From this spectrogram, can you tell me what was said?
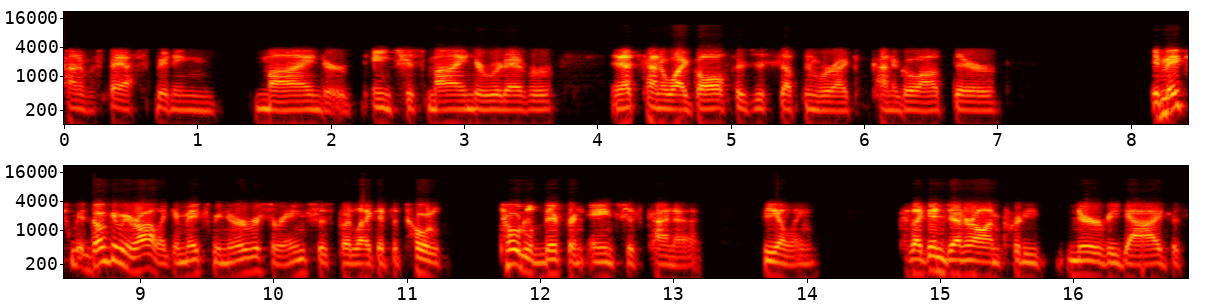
kind of a fast spinning mind or anxious mind or whatever, and that's kind of why golf is just something where I can kind of go out there. It makes me. Don't get me wrong. Like it makes me nervous or anxious, but like it's a total, total different anxious kind of feeling. Because like in general, I'm pretty nervy guy. Just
